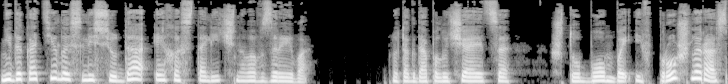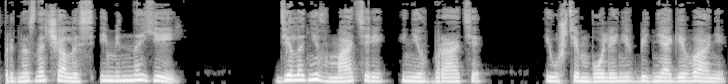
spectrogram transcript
Не докатилось ли сюда эхо столичного взрыва? Но тогда получается, что бомба и в прошлый раз предназначалась именно ей. Дело не в матери и не в брате, и уж тем более не в бедняге Ване.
